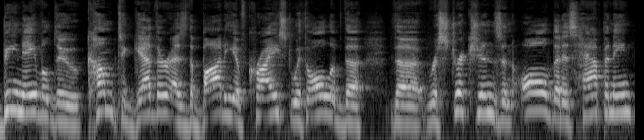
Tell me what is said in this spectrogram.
being able to come together as the body of Christ with all of the, the restrictions and all that is happening.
